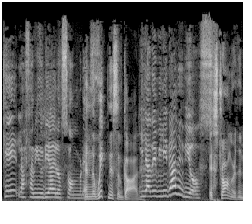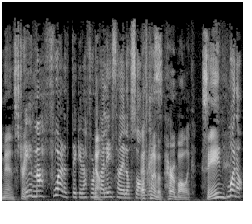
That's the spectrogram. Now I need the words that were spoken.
que la sabiduría de los hombres. and the weakness of Y God la debilidad de Dios is stronger than man's es strength. más fuerte que la fortaleza de los That's kind of a hombres. parabolic saying, Bueno,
